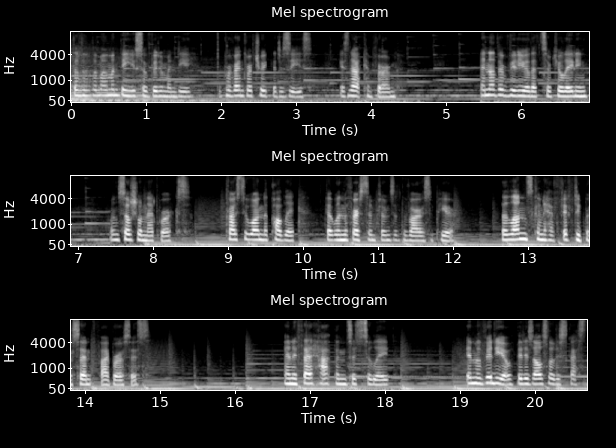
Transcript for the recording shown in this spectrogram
Thus, the moment the use of vitamin D to prevent or treat the disease is not confirmed. Another video that's circulating on social networks tries to warn the public that when the first symptoms of the virus appear, the lungs can have 50% fibrosis and if that happens, it's too late. In the video, it is also discussed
